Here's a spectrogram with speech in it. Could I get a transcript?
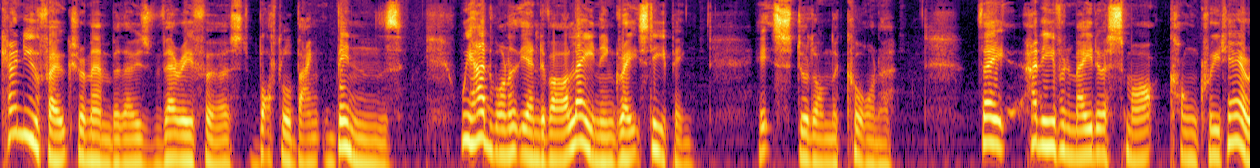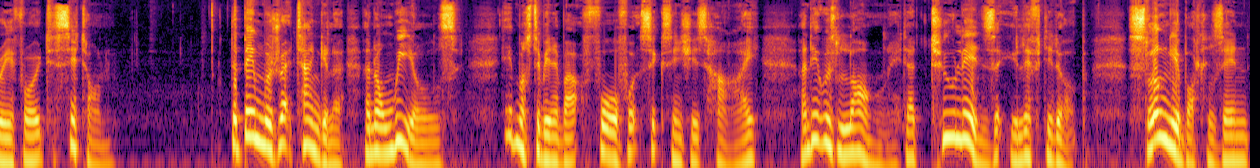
Can you folks remember those very first bottle bank bins? We had one at the end of our lane in Great Steeping. It stood on the corner. They had even made a smart concrete area for it to sit on. The bin was rectangular and on wheels. It must have been about four foot six inches high, and it was long. It had two lids that you lifted up, slung your bottles in,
